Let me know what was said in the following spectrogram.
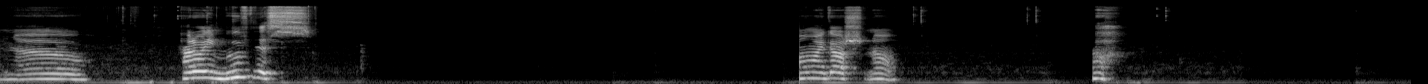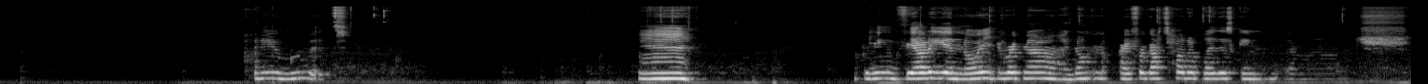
No. How do I move this? Oh my gosh, no. Ugh. How do you move it? Eh. I'm getting very annoyed right now. I don't know. I forgot how to play this game that much.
